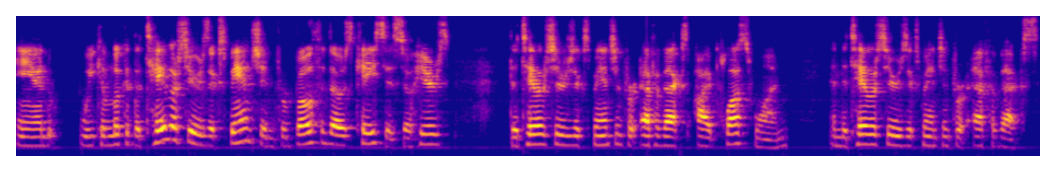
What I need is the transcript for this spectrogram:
And we can look at the Taylor series expansion for both of those cases. So here's the Taylor series expansion for f of x i plus 1, and the Taylor series expansion for f of x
